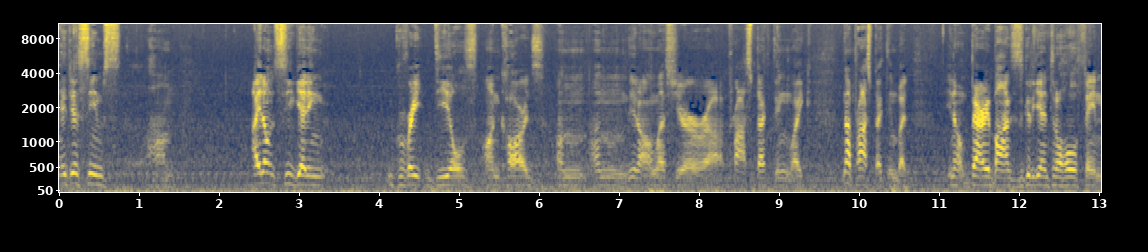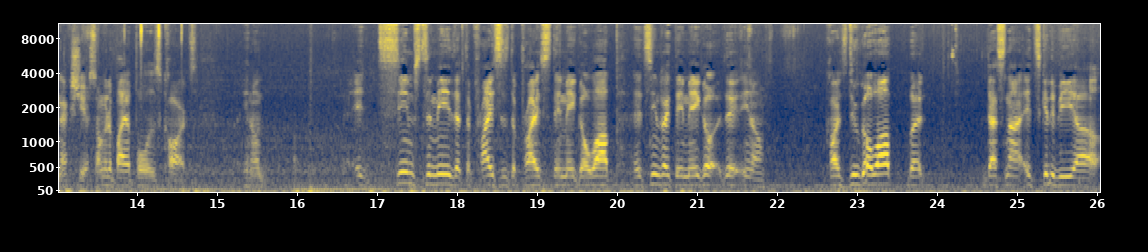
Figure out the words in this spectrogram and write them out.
it just seems. Um, I don't see getting great deals on cards, on, on you know, unless you're uh, prospecting, like not prospecting, but you know, Barry Bonds is going to get into the Hall of Fame next year, so I'm going to buy up all his cards. You know, it seems to me that the price is the price. They may go up. It seems like they may go. They, you know, cards do go up, but that's not. It's going to be a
